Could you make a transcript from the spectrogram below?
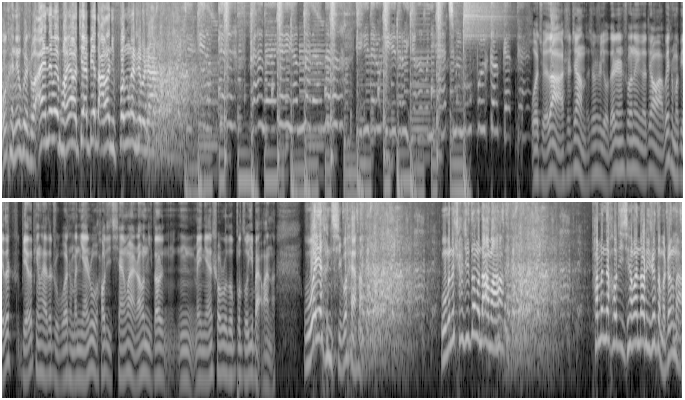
我肯定会说，哎，那位朋友，别别打了，你疯了是不是？我觉得啊是这样的，就是有的人说那个调啊，为什么别的别的平台的主播什么年入好几千万，然后你到嗯每年收入都不足一百万呢？我也很奇怪啊，我们的差距这么大吗？他们那好几千万到底是怎么挣的？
